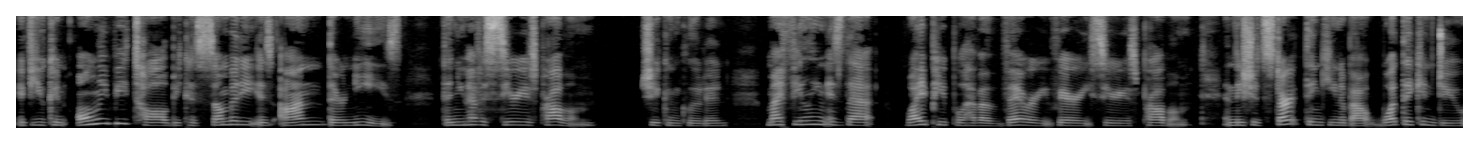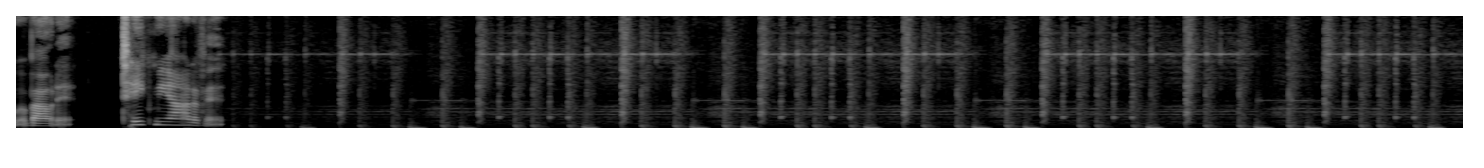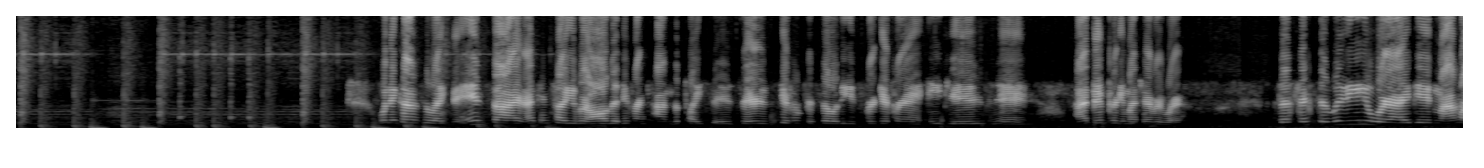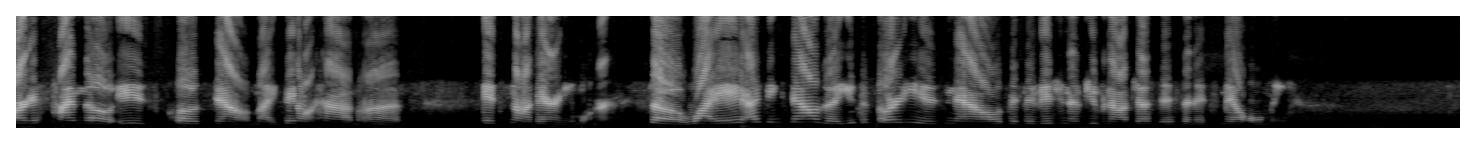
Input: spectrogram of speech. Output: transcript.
If you can only be tall because somebody is on their knees, then you have a serious problem, she concluded. My feeling is that white people have a very, very serious problem, and they should start thinking about what they can do about it. Take me out of it. I can tell you about all the different kinds of places. There's different facilities for different ages, and I've been pretty much everywhere. The facility where I did my hardest time though is closed down. Like they don't have, um, it's not there anymore. So YA, I think now the youth authority is now the Division of Juvenile Justice, and it's male only.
